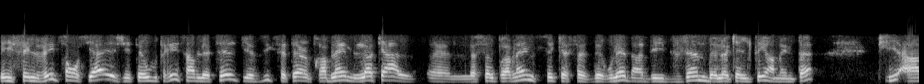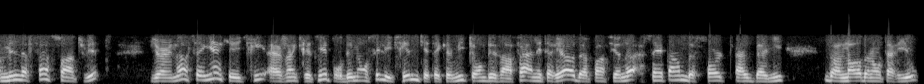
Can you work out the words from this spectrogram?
Et il s'est levé de son siège, il était outré, semble-t-il, puis il a dit que c'était un problème local. Euh, le seul problème, c'est que ça se déroulait dans des dizaines de localités en même temps. Puis en 1968, il y a un enseignant qui a écrit à Jean Chrétien pour dénoncer les crimes qui étaient commis contre des enfants à l'intérieur d'un pensionnat à Sainte-Anne de Fort Albany, dans le nord de l'Ontario.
